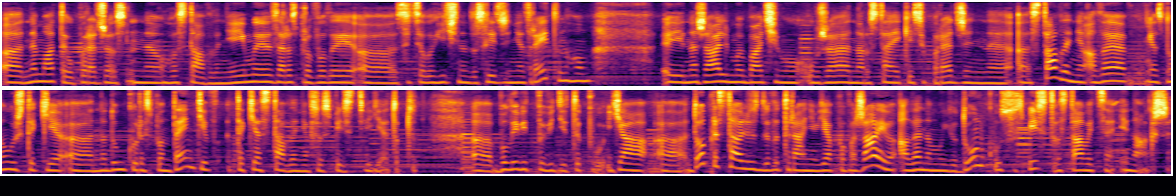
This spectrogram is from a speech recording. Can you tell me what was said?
е, не мати упередженого ставлення. І ми зараз провели е, соціологічне дослідження з рейтингом. І, на жаль, ми бачимо, вже наростає якесь упереджене е, ставлення, але е, знову ж таки, е, на думку респондентів, таке ставлення в суспільстві є. Тобто були відповіді, типу Я добре ставлюсь до ветеранів, я поважаю, але на мою думку, суспільство ставиться інакше.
